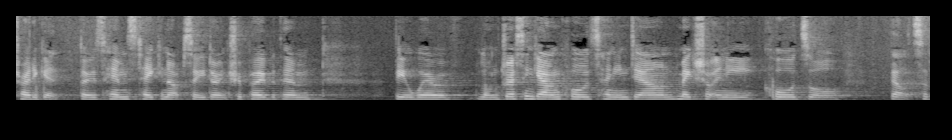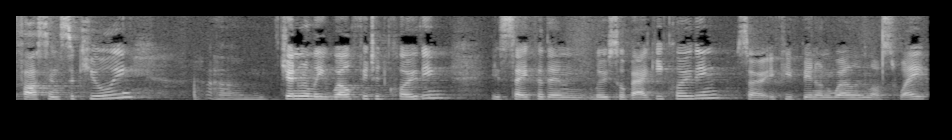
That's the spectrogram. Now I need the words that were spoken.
Try to get those hems taken up so you don't trip over them. Be aware of long dressing gown cords hanging down. Make sure any cords or belts are fastened securely. Um, generally, well fitted clothing is safer than loose or baggy clothing. So if you've been unwell and lost weight,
